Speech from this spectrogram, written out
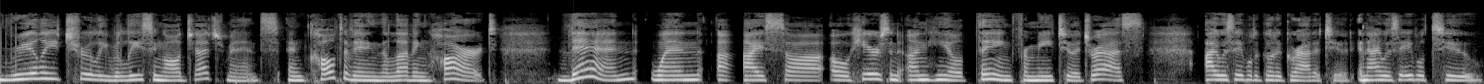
really truly releasing all judgments and cultivating the loving heart, then when I saw, oh, here's an unhealed thing for me to address, I was able to go to gratitude. And I was able to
